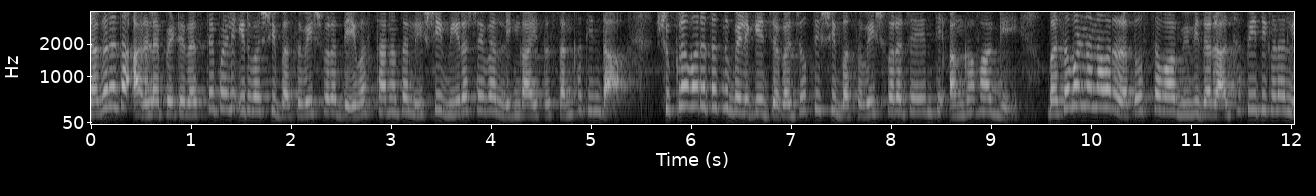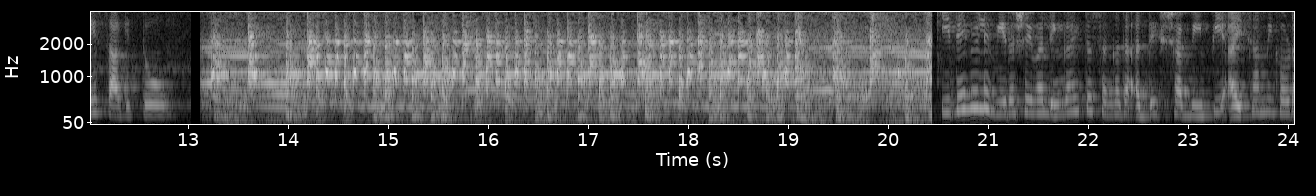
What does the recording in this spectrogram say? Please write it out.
ನಗರದ ಅರಳಪೇಟೆ ರಸ್ತೆ ಬಳಿ ಇರುವ ಶ್ರೀ ಬಸವೇಶ್ವರ ದೇವಸ್ಥಾನದಲ್ಲಿ ಶ್ರೀ ವೀರಶೈವ ಲಿಂಗಾಯತ ಸಂಘದಿಂದ ಶುಕ್ರವಾರದಂದು ಬೆಳಗ್ಗೆ ಜಗಜ್ಯೋತಿ ಶ್ರೀ ಬಸವೇಶ್ವರ ಜಯಂತಿ ಅಂಗವಾಗಿ ಬಸವಣ್ಣನವರ ರಥೋತ್ಸವ ವಿವಿಧ ರಾಜಬೀದಿಗಳಲ್ಲಿ ಸಾಗಿತ್ತು. ಇದೇ ವೇಳೆ ವೀರಶೈವ ಲಿಂಗಾಯತ ಸಂಘದ ಅಧ್ಯಕ್ಷ ಬಿಪಿ ಐಸಾಮಿಗೌಡ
